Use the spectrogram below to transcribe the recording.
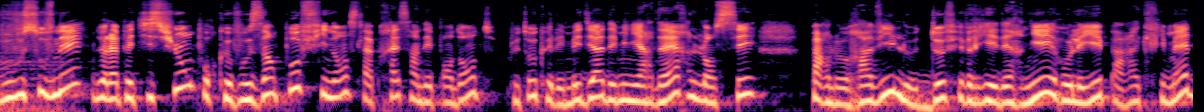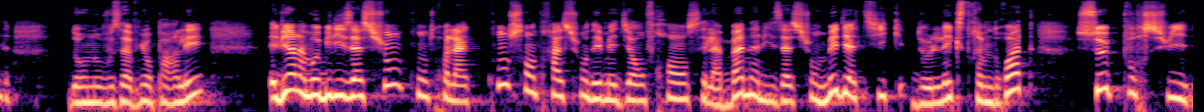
Vous vous souvenez de la pétition pour que vos impôts financent la presse indépendante plutôt que les médias des milliardaires lancée par le Ravi le 2 février dernier et relayée par Acrimed dont nous vous avions parlé? Eh bien, la mobilisation contre la concentration des médias en France et la banalisation médiatique de l'extrême droite se poursuit.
